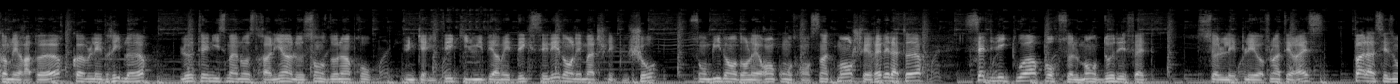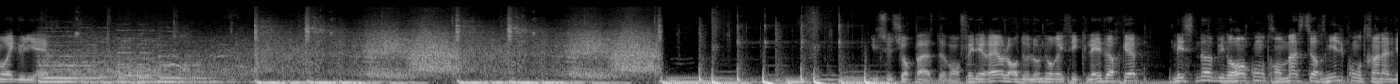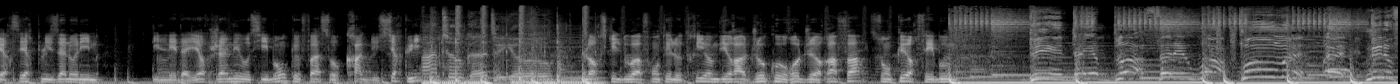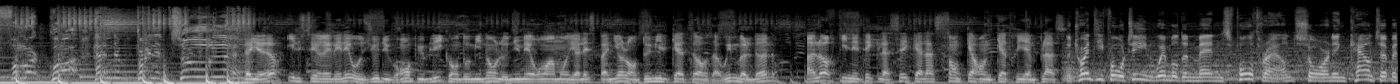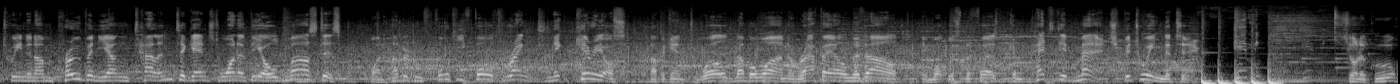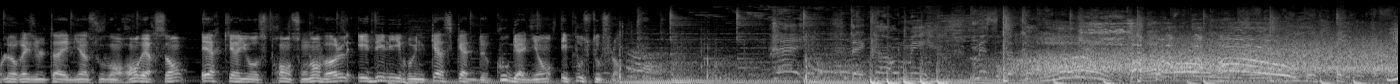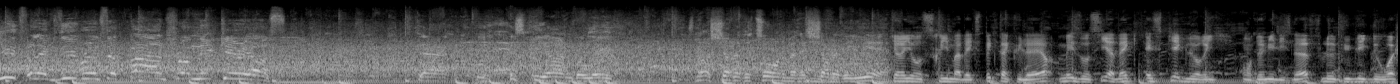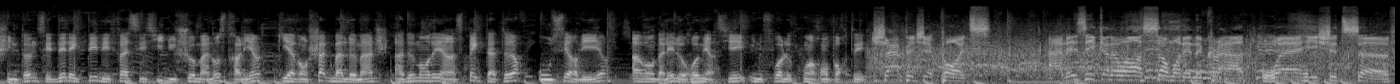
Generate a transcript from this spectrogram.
Comme les rappeurs, comme les dribbleurs, le tennisman australien a le sens de l'impro, une qualité qui lui permet d'exceller dans les matchs les plus chauds. Son bilan dans les rencontres en 5 manches est révélateur, 7 victoires pour seulement 2 défaites. Seuls les playoffs l'intéressent, pas la saison régulière. Surpasse devant Federer lors de l'honorifique Lever Cup, mais snob une rencontre en Masters 1000 contre un adversaire plus anonyme. Il n'est d'ailleurs jamais aussi bon que face au crack du circuit. Lorsqu'il doit affronter le triumvirat Joko Roger Rafa, son cœur fait boum. D'ailleurs, il s'est révélé aux yeux du grand public en dominant le numéro 1 mondial espagnol en 2014 à Wimbledon, alors qu'il n'était classé qu'à la 144e place. The 2014 Wimbledon men's fourth round saw an encounter between an unproven young talent against one of the old masters. 144th ranked Nick Kyrgios up against world number 1 Rafael Nadal in what was the first competitive match between the two. Sur le cours, le résultat est bien souvent renversant. Air Kyrios prend son envol et délivre une cascade de coups gagnants époustouflants. Youthful exuberance abounds from Nick Kyrgios. That is beyond belief. Kyrgios rime avec spectaculaire, mais aussi avec espièglerie. En 2019, le public de Washington s'est délecté des facéties du showman australien qui, avant chaque balle de match, a demandé à un spectateur où servir avant d'aller le remercier une fois le point remporté. Championship points. And is he going to ask someone in the crowd where he should serve?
